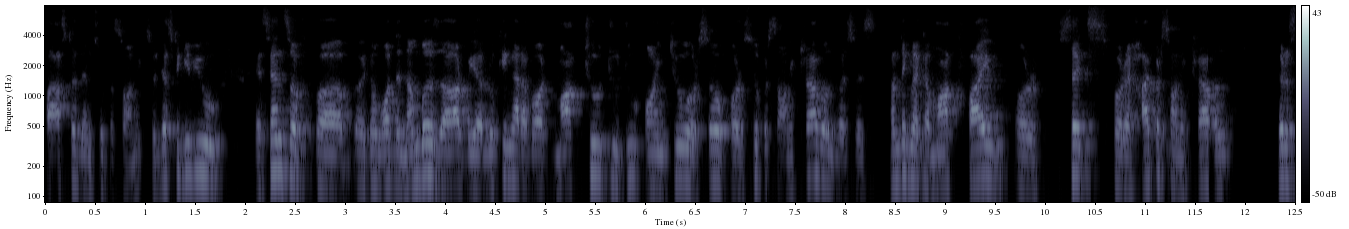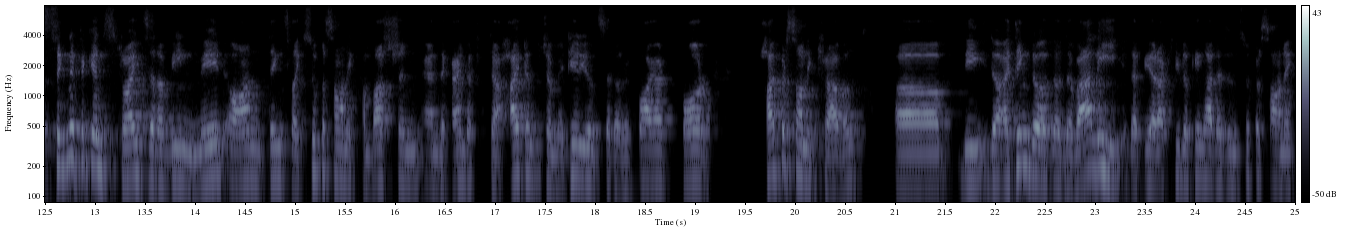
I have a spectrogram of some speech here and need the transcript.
faster than supersonic. So just to give you a sense of uh, you know what the numbers are. We are looking at about Mach 2 to 2.2 or so for supersonic travel versus something like a Mach 5 or 6 for a hypersonic travel. There are significant strides that have been made on things like supersonic combustion and the kind of high temperature materials that are required for hypersonic travel. Uh, the, the, I think the, the, the valley that we are actually looking at is in supersonic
